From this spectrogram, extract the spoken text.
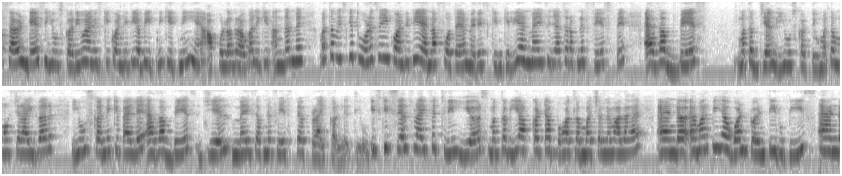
सेवन डेज़ से यूज़ कर रही हूँ एंड इसकी क्वांटिटी अभी इतनी कितनी है, आपको लग रहा होगा, लेकिन अंदर में मतलब इसके थोड़े से ही क्वांटिटी एनफ होते हैं मेरे स्किन के लिए एंड मैं इसे ज़्यादातर अपने फेस पे एज अ बेस मतलब जेल यूज़ करती हूँ। मतलब मॉइस्चराइजर यूज़ करने के पहले एज अ बेस जेल मैं इसे अपने फेस पे अप्लाई कर लेती हूँ। इसकी सेल्फ लाइफ है थ्री इयर्स मतलब ये आपका टब बहुत लंबा चलने वाला है। एंड एम पी है one twenty rupees and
